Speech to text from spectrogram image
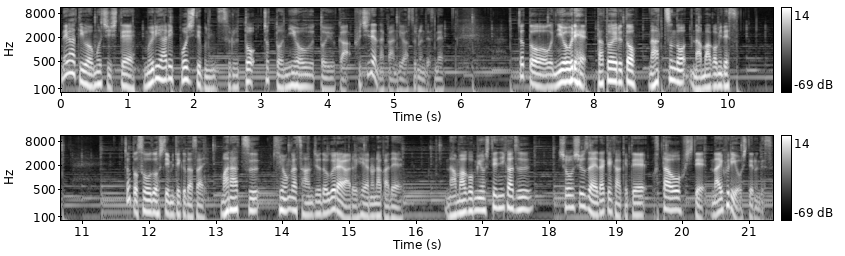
ネガティブを無視して無理やりポジティブにするとちょっと匂うというか不自然な感じがするんですね。ちょっと匂う例例えると夏の生ゴミです。ちょっと想像してみてください。真夏、気温が30度ぐらいある部屋の中で、生ゴミを捨てに行かず、消臭剤だけかけて、蓋をしてナイフリをしてるんです。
